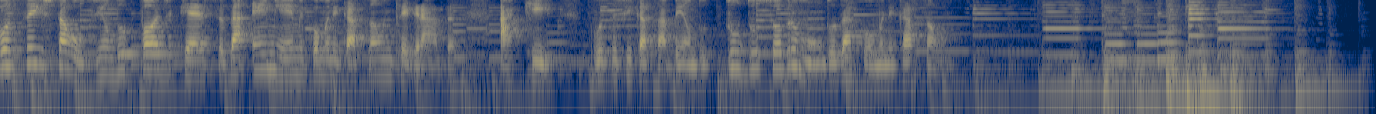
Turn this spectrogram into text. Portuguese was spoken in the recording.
Você está ouvindo o podcast da MM Comunicação Integrada. Aqui você fica sabendo tudo sobre o mundo da comunicação.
